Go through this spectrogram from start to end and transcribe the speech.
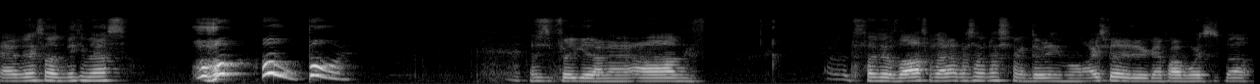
And the next one Mickey Mouse. Oh, oh boy. This is pretty good, I know. Um. Funny of laugh, I don't, I'm not sure I can do it anymore. I used to be able to do a grandpa voice as well.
